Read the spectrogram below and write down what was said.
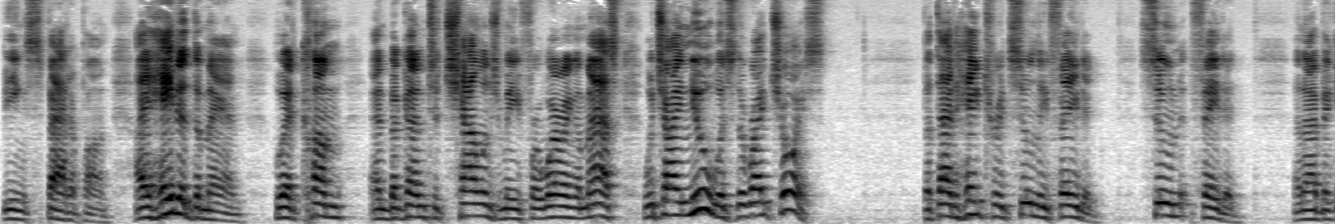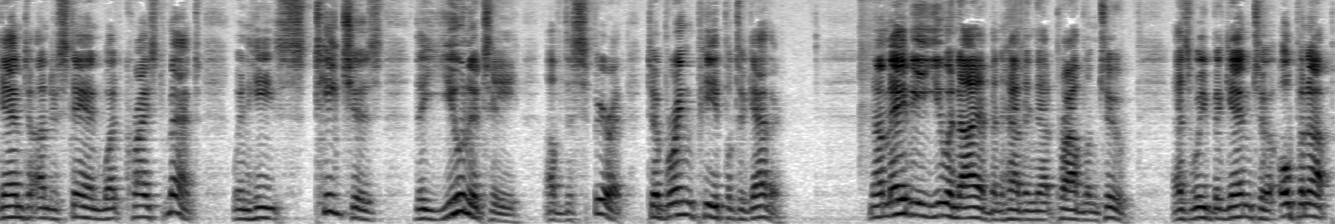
being spat upon. I hated the man who had come and begun to challenge me for wearing a mask, which I knew was the right choice. But that hatred soon faded, soon faded, and I began to understand what Christ meant when he teaches the unity of the Spirit to bring people together. Now, maybe you and I have been having that problem too, as we begin to open up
